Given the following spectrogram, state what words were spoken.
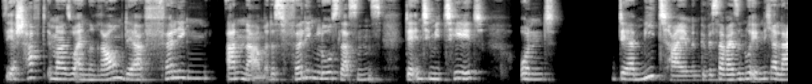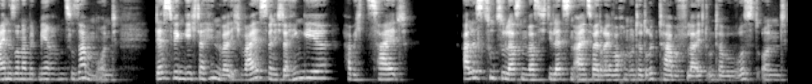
sie erschafft immer so einen Raum der völligen Annahme, des völligen Loslassens, der Intimität und der Me-Time in gewisser Weise, nur eben nicht alleine, sondern mit mehreren zusammen. Und deswegen gehe ich da hin, weil ich weiß, wenn ich da hingehe, habe ich Zeit, alles zuzulassen, was ich die letzten ein, zwei, drei Wochen unterdrückt habe, vielleicht unterbewusst und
